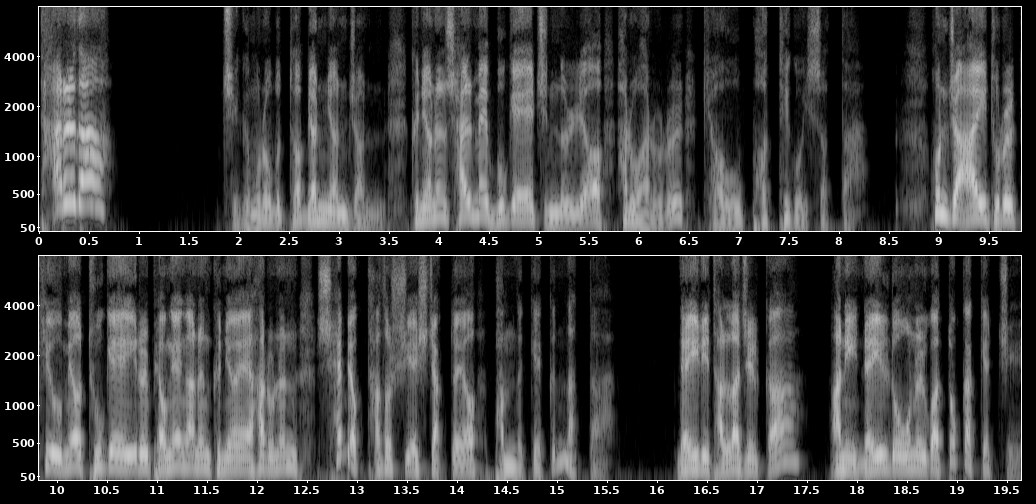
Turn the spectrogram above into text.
다르다. 지금으로부터 몇 년 전 그녀는 삶의 무게에 짓눌려 하루하루를 겨우 버티고 있었다. 혼자 아이 둘을 키우며 두 개의 일을 병행하는 그녀의 하루는 새벽 5시에 시작되어 밤늦게 끝났다. 내일이 달라질까? 아니, 내일도 오늘과 똑같겠지.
